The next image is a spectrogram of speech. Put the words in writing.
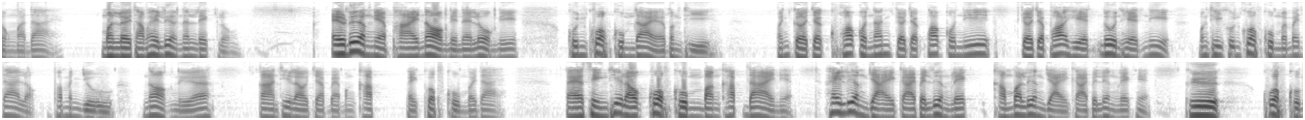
ลงมาได้ มันเลยทำให้เรื่องนั้นเล็กลงไอ้เรื่องเนี่ยภายนอกเนี่ยในโลกนี้ คุณควบคุมได้หรือบางที มันเกิดจากเพราะคนนั้นเกิดจากเพราะคนนี้ เกิดจากเพราะเหตุนู่นเหตุนี่ บางทีคุณควบคุมมันไม่ได้หรอก เพราะมันอยู่นอกเหนือการที่เราจะแบบบังคับไปควบคุมไม่ได้ แต่สิ่งที่เราควบคุมบังคับได้เนี่ยให้เรื่องใหญ่กลายเป็นเรื่องเล็กคำว่าเรื่องใหญ่กลายเป็นเรื่องเล็กเนี่ยคือควบคุม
